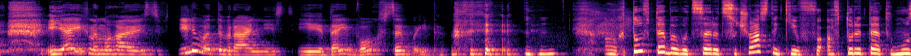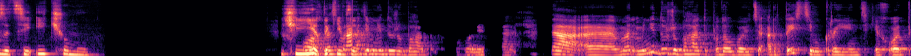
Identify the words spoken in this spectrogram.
і я їх намагаюся втілювати в реальність, і дай Бог все вийде. А хто в тебе от серед сучасників авторитет в музиці і чому? Чи є Ох, такі насправді взагалі? мені дуже багато подобається. Да, е, мені дуже багато подобаються артистів українських. От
